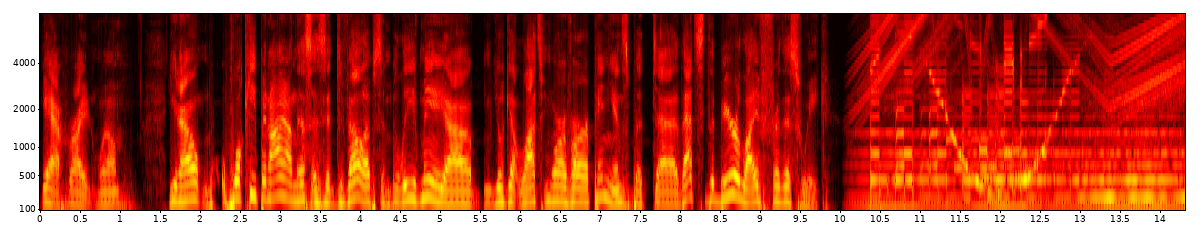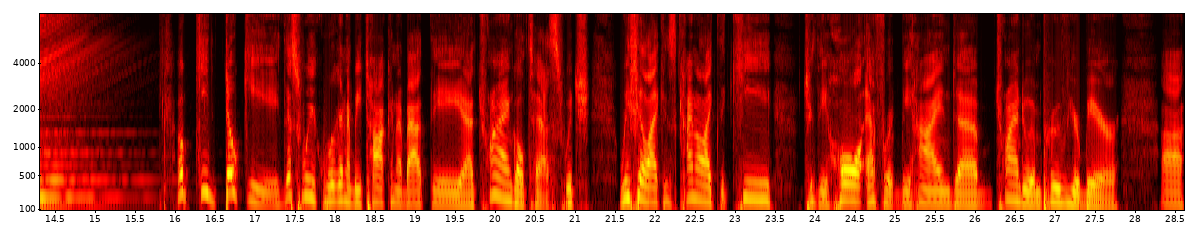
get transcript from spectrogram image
Yeah, right. Well, you know, we'll keep an eye on this as it develops, and believe me, uh, you'll get lots more of our opinions. But uh, that's the beer life for this week. Okie dokie. This week we're going to be talking about the uh, triangle test, which we feel like is kind of like the key to the whole effort behind uh, trying to improve your beer. Uh,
